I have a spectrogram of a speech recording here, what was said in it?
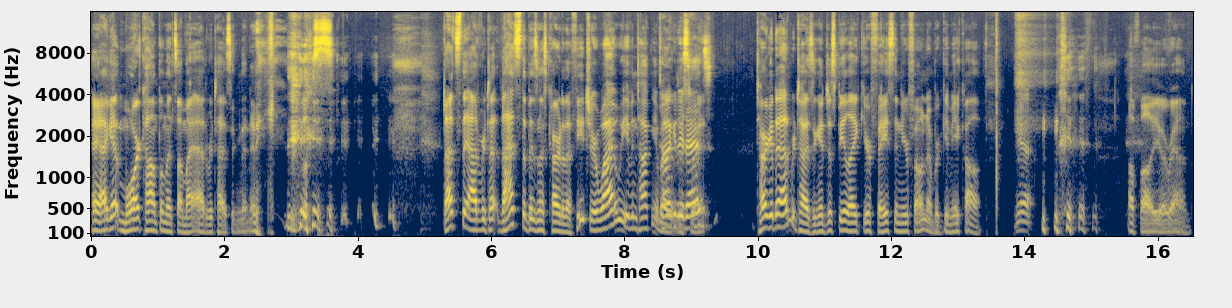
Hey, I get more compliments on my advertising than anything. else. that's the adverti- That's the business card of the future. Why are we even talking about Targeted it this way? ads. targeted advertising. It'd just be like your face and your phone number. Give me a call. Yeah. I'll follow you around.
